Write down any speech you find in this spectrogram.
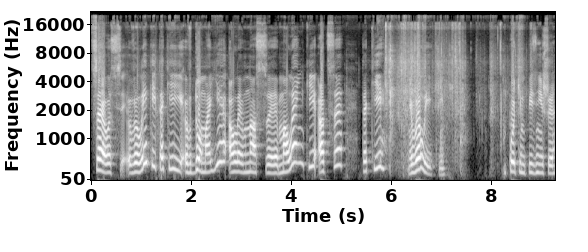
Це ось великий такий, вдома є, але в нас е, маленькі, а це такі великі. Потім пізніше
